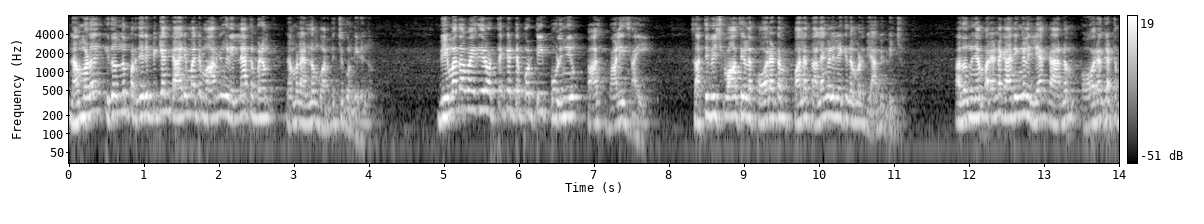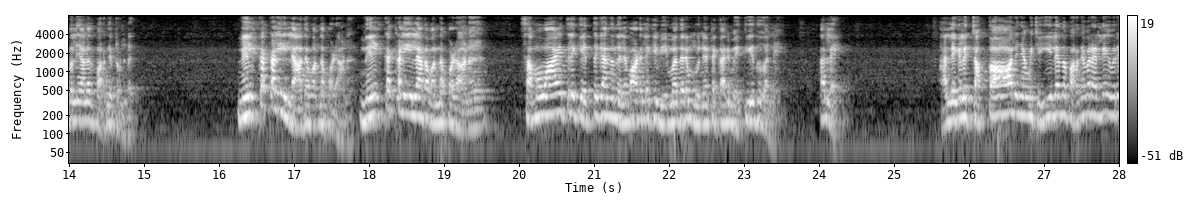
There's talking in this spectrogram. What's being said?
നമ്മൾ ഇതൊന്നും പ്രചരിപ്പിക്കാൻ കാര്യമാറ്റ മാർഗങ്ങൾ ഇല്ലാത്തപ്പോഴും നമ്മുടെ എണ്ണം വർദ്ധിച്ചു കൊണ്ടിരുന്നു വിമത വൈദ്യർ ഒറ്റക്കെട്ട് പൊട്ടി പൊളിഞ്ഞു പാളീസായി. സത്യവിശ്വാസികളുടെ പോരാട്ടം പല തലങ്ങളിലേക്ക് നമ്മൾ വ്യാപിപ്പിച്ചു. അതൊന്നും ഞാൻ പറയേണ്ട കാര്യങ്ങളില്ല കാരണം ഓരോ ഘട്ടത്തിൽ ഞാനത് പറഞ്ഞിട്ടുണ്ട്. നിൽക്കക്കളിയില്ലാതെ വന്നപ്പോഴാണ് നിൽക്കക്കളിയില്ലാതെ വന്നപ്പോഴാണ് സമവായത്തിലേക്ക് എത്തുക എന്ന നിലപാടിലേക്ക് വിമതരും മുന്നേറ്റക്കാരും എത്തിയത് തന്നെ അല്ലേ? അല്ലെങ്കിൽ ചത്താലും ഞങ്ങൾ ചെയ്യില്ലെന്ന് പറഞ്ഞവരല്ലേ അവർ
